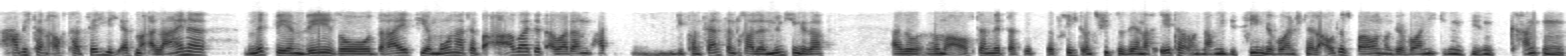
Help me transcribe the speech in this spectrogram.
habe ich dann auch tatsächlich erstmal alleine mit BMW so drei, vier Monate bearbeitet, aber dann hat die Konzernzentrale in München gesagt, also hör mal auf damit, das, ist, das riecht uns viel zu sehr nach Ether und nach Medizin. Wir wollen schnelle Autos bauen und wir wollen nicht diesen, diesen kranken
